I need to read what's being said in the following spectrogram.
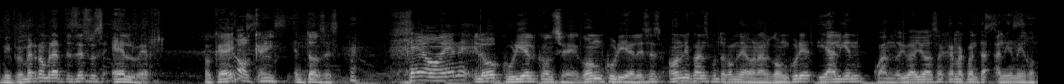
Mi primer nombre antes de eso es Elber. ¿Ok? Ok. Entonces, G-O-N y luego Curiel con C. Gon Curiel. Ese es onlyfans.com diagonal Gon Curiel. Y alguien, cuando iba yo a sacar la cuenta, alguien me dijo,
